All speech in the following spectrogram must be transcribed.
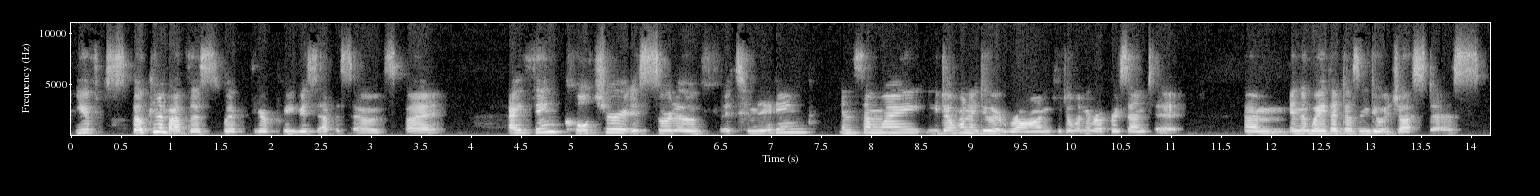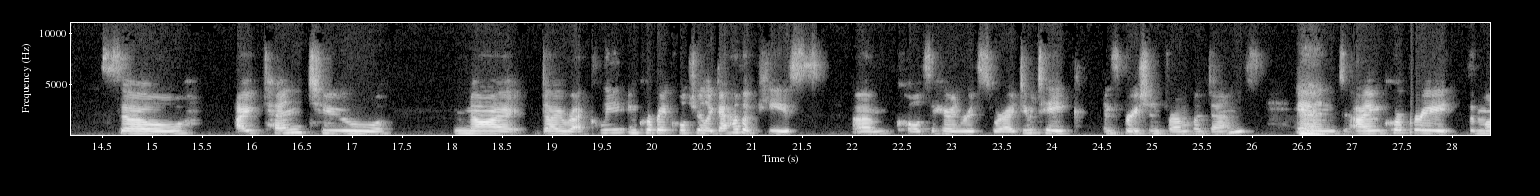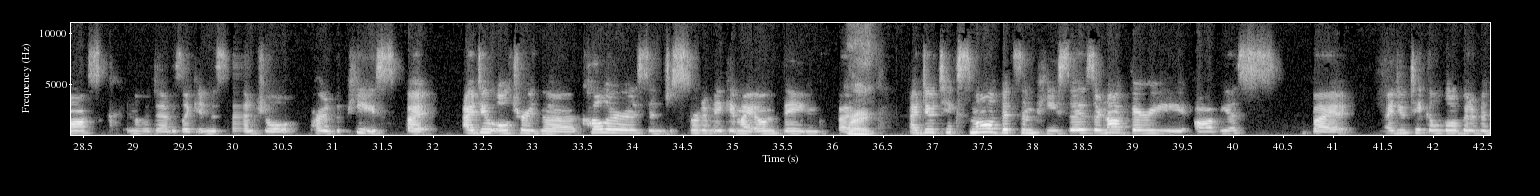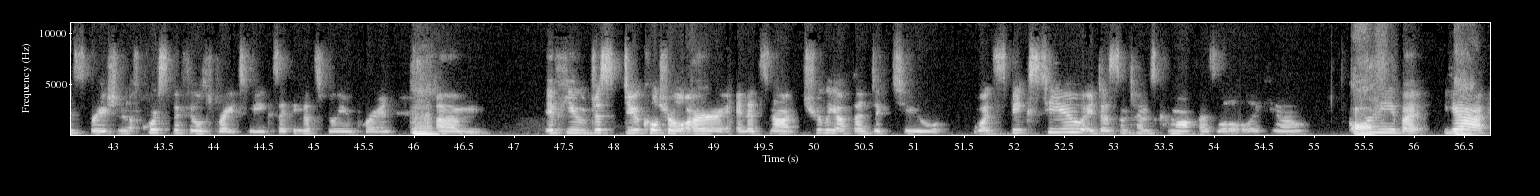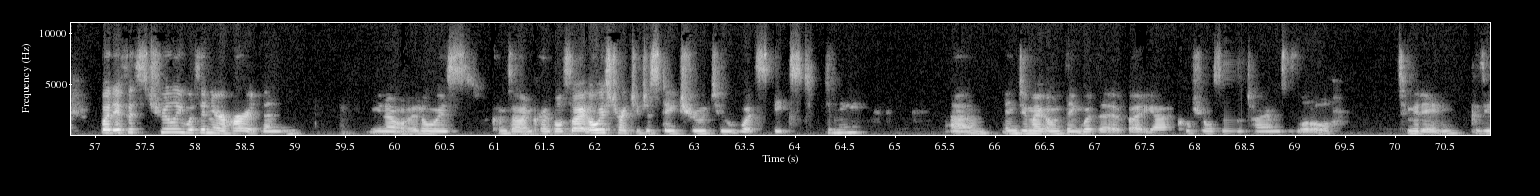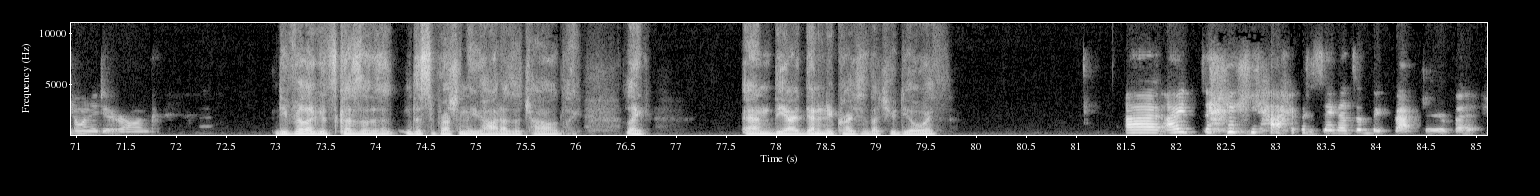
you've spoken about this with your previous episodes, but I think culture is sort of intimidating in some way. You don't want to do it wrong. You don't want to represent it um, in a way that doesn't do it justice. So I tend to not directly incorporate culture. Like I have a piece um, called Saharan Roots, where I do take inspiration from Ghadames mm. and I incorporate the mosque in the Ghadames like in the central part of the piece. But I do alter the colors and just sort of make it my own thing. But right. I do take small bits and pieces. They're not very obvious, but I do take a little bit of inspiration. Of course, if it feels right to me, because I think that's really important. Mm. Um, if you just do cultural art and it's not truly authentic to what speaks to you, it does sometimes come off as a little like, you know, corny. Off. But yeah, yeah, but if it's truly within your heart, then, you know, it always comes out incredible. So I always try to just stay true to what speaks to me um, and do my own thing with it. But yeah, cultural sometimes is a little intimidating because you don't want to do it wrong. Do you feel like it's because of the, the suppression that you had as a child? Like, like, and the identity crisis that you deal with? Uh, I yeah, I would say that's a big factor, but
